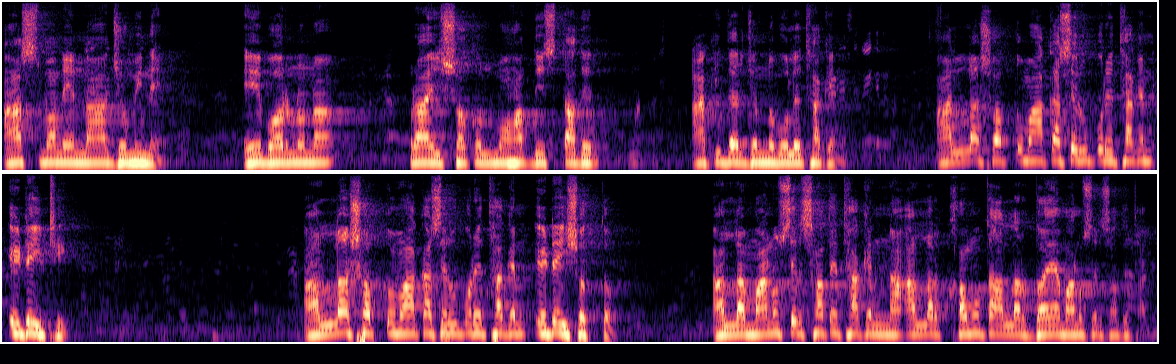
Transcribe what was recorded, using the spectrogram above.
আসমানে না জমিনে এ বর্ণনা প্রায় সকল মহাদেশ তাদের আকিদার জন্য বলে থাকেন। আল্লাহ সপ্তম আকাশের উপরে থাকেন, এটাই ঠিক। আল্লাহ সপ্তম আকাশের উপরে থাকেন, এটাই সত্য। আল্লাহ মানুষের সাথে থাকেন না, আল্লাহর ক্ষমতা, আল্লাহর দয়া মানুষের সাথে থাকে।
